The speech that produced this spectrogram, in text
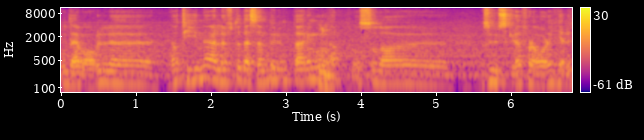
Og det var vel eh, ja, 10.-11. desember rundt der en gang. da Og så da eh, Og så husker jeg, for da var det hele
